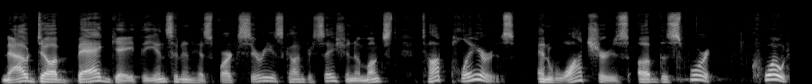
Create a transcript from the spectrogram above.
Now dubbed Baggate, the incident has sparked serious conversation amongst top players and watchers of the sport. Quote,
